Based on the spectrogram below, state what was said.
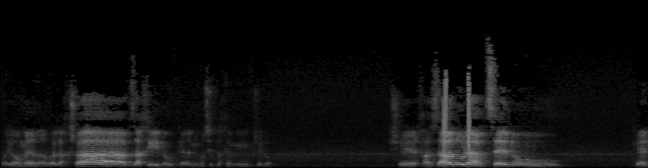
הוא היה אומר, אבל עכשיו זכינו, כן, אני מוסיף לכם מילים שלו, שחזרנו לארצנו, כן,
